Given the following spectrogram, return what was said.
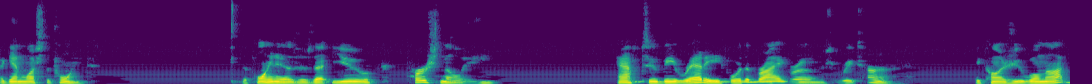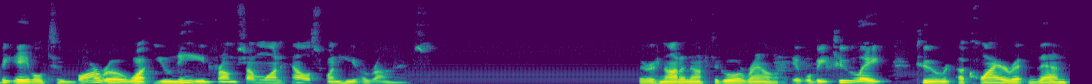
Again, what's the point? The point is, is that you personally have to be ready for the bridegroom's return. Because you will not be able to borrow what you need from someone else when he arrives. There is not enough to go around. It will be too late to acquire it then.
